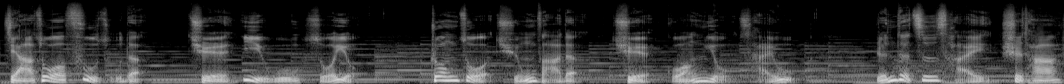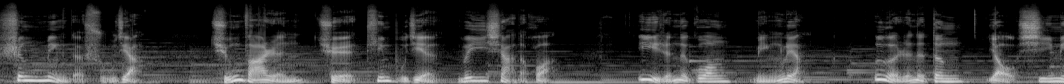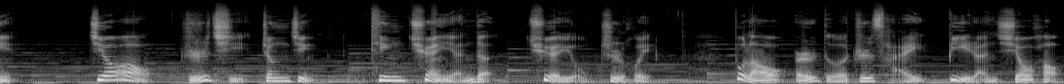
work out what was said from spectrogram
假作富足的却一无所有，装作穷乏的却广有财物。人的资财是他生命的赎价，穷乏人却听不见微下的话。一人的光明亮。恶人的灯要熄灭，骄傲直起争竞，听劝言的却有智慧，不劳而得之财必然消耗，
